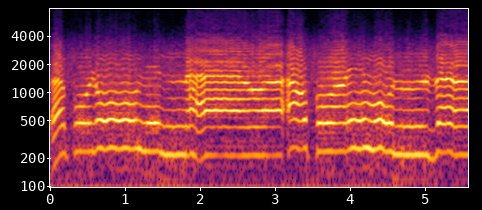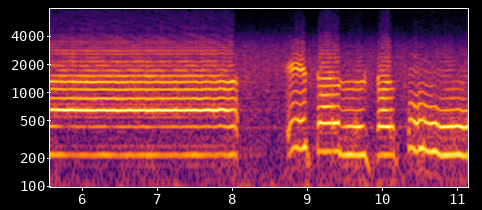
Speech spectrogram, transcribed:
فكلوا منها وأطعموا البائس الفقير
